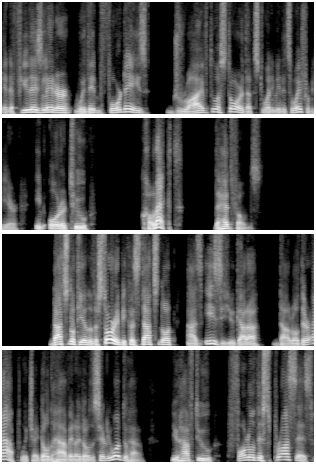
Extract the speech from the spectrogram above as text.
And a few days later, within four days, drive to a store that's 20 minutes away from here in order to collect the headphones. That's not the end of the story because that's not as easy. You got to download their app, which I don't have and I don't necessarily want to have. You have to follow this process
